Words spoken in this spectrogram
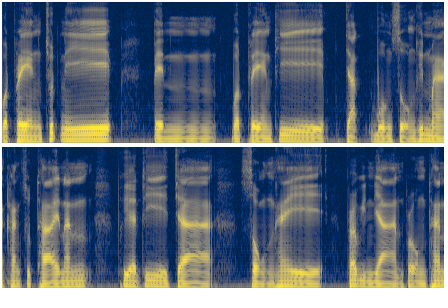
บทเพลงชุดนี้ เป็นบทเพลงที่จัดบวงสวงขึ้นมาครั้งสุดท้ายนั้น เพื่อที่จะส่งให้พระวิญญาณพระองค์ท่าน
